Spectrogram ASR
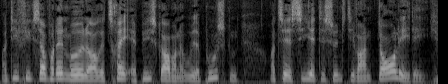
Og de fik så på den måde lukket tre af biskopperne ud af busken, og til at sige, at det synes de var en dårlig idé.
